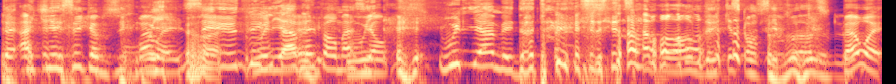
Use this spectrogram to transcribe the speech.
t'as acquiescé comme si. Ouais, ouais, c'est une véritable William. information. William est doté du savoir. de qu'est-ce qu'on sait pas. Ben ouais.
